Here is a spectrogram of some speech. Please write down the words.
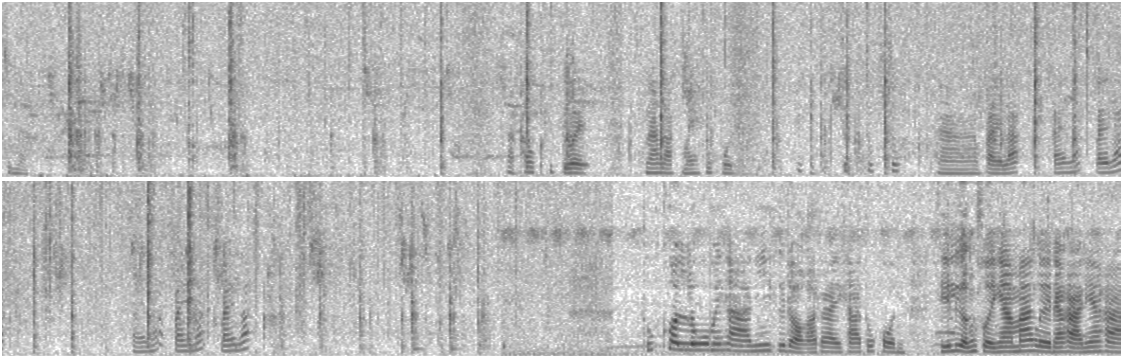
คุณน่ะ อยากเข้าคลิป ด้วย น่ารักไหมทุกคน จุ๊บจุ๊บจุ๊บอ่า ไปละ ไปละ ไปละ ไปละ ไปละ ไปละ ทุกคนรู้ไหมคะ นี่คือดอกอะไรคะทุกคน สีเหลืองสวยงามมากเลยนะคะ เนี่ยค่ะ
